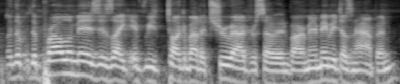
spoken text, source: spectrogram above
But the, the problem is, is like if we talk about a true adversarial environment, and maybe it doesn't happen,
